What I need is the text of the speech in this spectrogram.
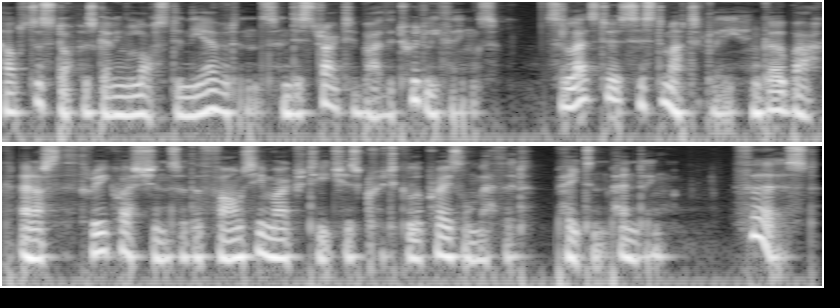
helps to stop us getting lost in the evidence and distracted by the twiddly things. So let's do it systematically and go back and ask the three questions of the Pharmacy Microteacher's critical appraisal method, patent pending. First,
